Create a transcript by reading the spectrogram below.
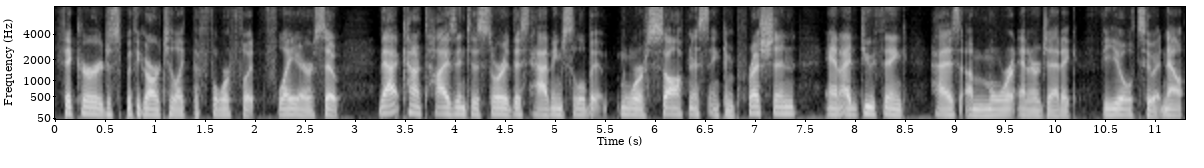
thicker just with regard to like the forefoot flare. So that kind of ties into the story of this having just a little bit more softness and compression, and I do think has a more energetic feel to it. Now,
